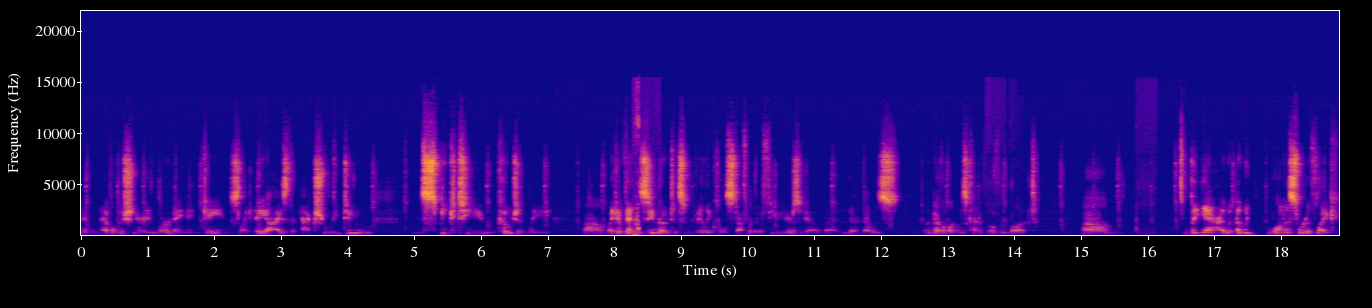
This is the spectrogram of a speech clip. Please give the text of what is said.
and evolutionary learning and games, like AIs that actually do speak to you cogently Um, like Event Zero did some really cool stuff with it a few years ago, but that, that was another one that was kind of overlooked. Um, but yeah, I, w- I would want to sort of like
